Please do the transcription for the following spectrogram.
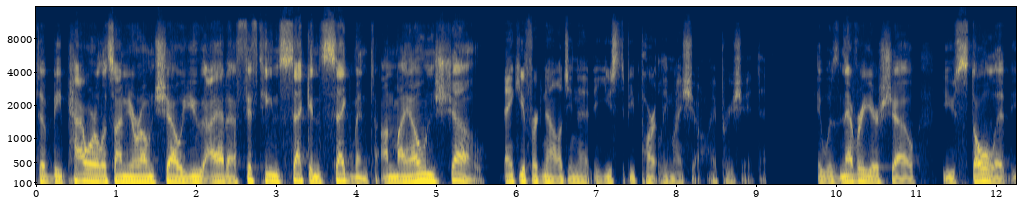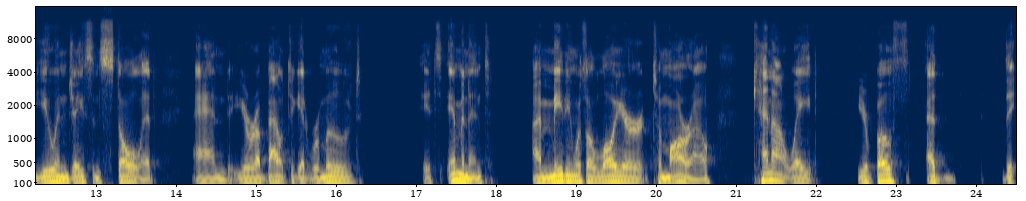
to be powerless on your own show. You, I had a 15 second segment on my own show. Thank you for acknowledging that it used to be partly my show. I appreciate that. It was never your show. You stole it. You and Jason stole it, and you're about to get removed. It's imminent. I'm meeting with a lawyer tomorrow. Cannot wait. You're both at the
